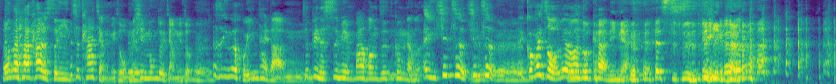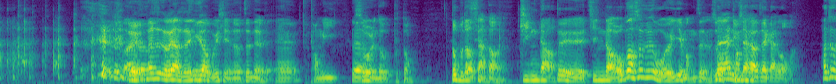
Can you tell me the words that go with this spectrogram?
然后那他他的声音是他讲的没错，我们的先锋队讲没错，嗯，但是因为回音太大嗯，就变成四面八方，就跟我们讲说，哎，先撤先撤，赶快走！对，我都干你俩！死定了，对，但是我想人遇到危险的时候，真的嗯，统一，所有人都不动，都不动，吓到了，惊到，对对对，惊到了，我不知道是不是我有夜盲症，所以女生还有在干呕吗？他就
